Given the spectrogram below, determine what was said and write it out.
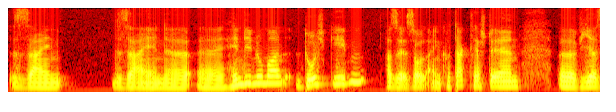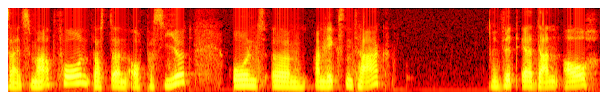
sein seine äh, Handynummer durchgeben. Also er soll einen Kontakt herstellen äh, via sein Smartphone, was dann auch passiert. Und ähm, am nächsten Tag wird er dann auch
